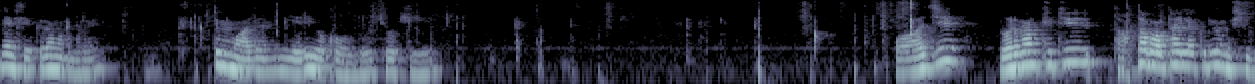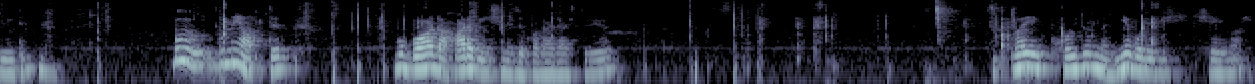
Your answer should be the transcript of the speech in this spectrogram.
Neyse kıramadım orayı. Tüm madenin yeri yok oldu. Çok iyi. O ağacı normal kötü tahta baltayla kırıyormuş gibiydim. bu bunu yaptık. Bu bu arada harbi işimizi kolaylaştırıyor. Zıplayıp koyduğumda niye böyle bir şey var?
